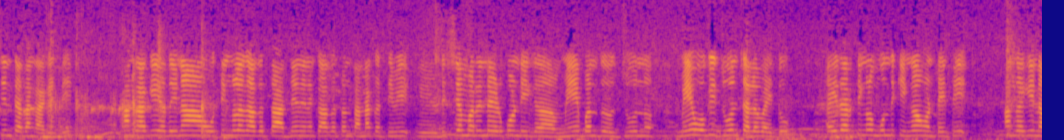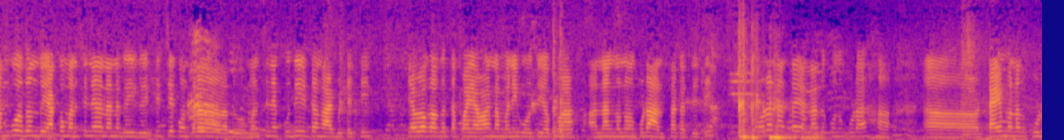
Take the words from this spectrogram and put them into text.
ಚಿಂತೆ ಆದಂಗೆ ಆಗೈತಿ. ಹಾಗಾಗಿ ಅದು ಇನ್ನೂ ತಿಂಗಳಿಗಾಗುತ್ತಾ, ಹದಿನೈದು ದಿನಕ್ಕೆ ಅಂತ ಅನ್ನಕತ್ತೀವಿ. ಡಿಸೆಂಬರಿಂದ ಹಿಡ್ಕೊಂಡು ಈಗ ಮೇ ಬಂದು ಜೂನ್, ಮೇ ಹೋಗಿ ಜೂನ್ ಚಾಲುವಾಯಿತು. ಐದಾರು ತಿಂಗಳು ಮುಂದಕ್ಕೆ ಹಿಂಗ ಹೊಂಟೈತಿ. ಹಂಗಾಗಿ ನಮಗೂ ಅದೊಂದು ಯಾಕೋ ಮನಸ್ಸಿನ ನನಗೆ ಈಗ ಇತ್ತೀಚೆಗೆ ಒಂಥರ ಅದು ಮನಸ್ಸಿನ ಕುದಿ ಇಟ್ಟಂಗೆ ಆಗ್ಬಿಟ್ಟೈತಿ. ಯಾವಾಗ ಆಗುತ್ತಪ್ಪ, ಯಾವಾಗ ನಮ್ಮ ಮನೆಗೆ ಹೋಗ್ತೀವಪ್ಪ ನಂಗೂ ಕೂಡ ಅನ್ಸಾಕತ್ತೈತಿ. ನೋಡೋಣ ಅಂತ ಎಲ್ಲದಕ್ಕೂ ಕೂಡ ಟೈಮ್ ಅನ್ನೋದು ಕೂಡ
